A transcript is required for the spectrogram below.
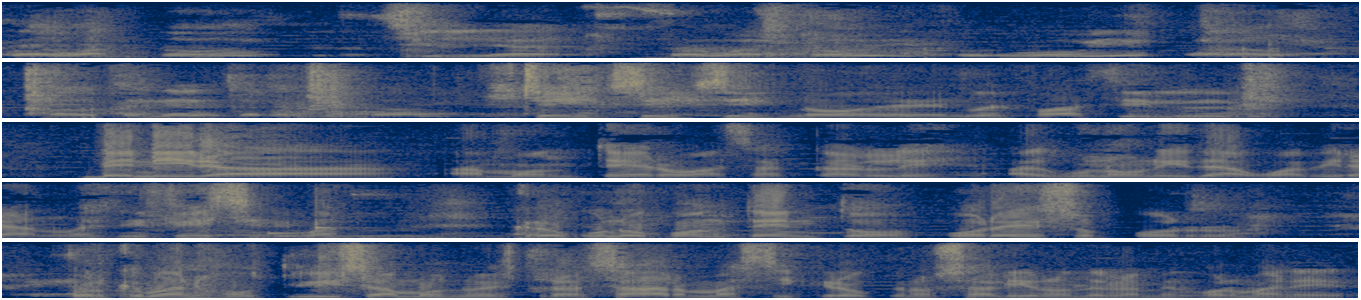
Se aguantó y se aguantó y se jugó bien para, para tener este resultado. Sí, sí, sí, no, eh, no es fácil venir a, a Montero a sacarle alguna unidad a Guavirá, no es difícil. Y bueno, creo que uno contento por eso, por, porque bueno, utilizamos nuestras armas y creo que nos salieron de la mejor manera.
